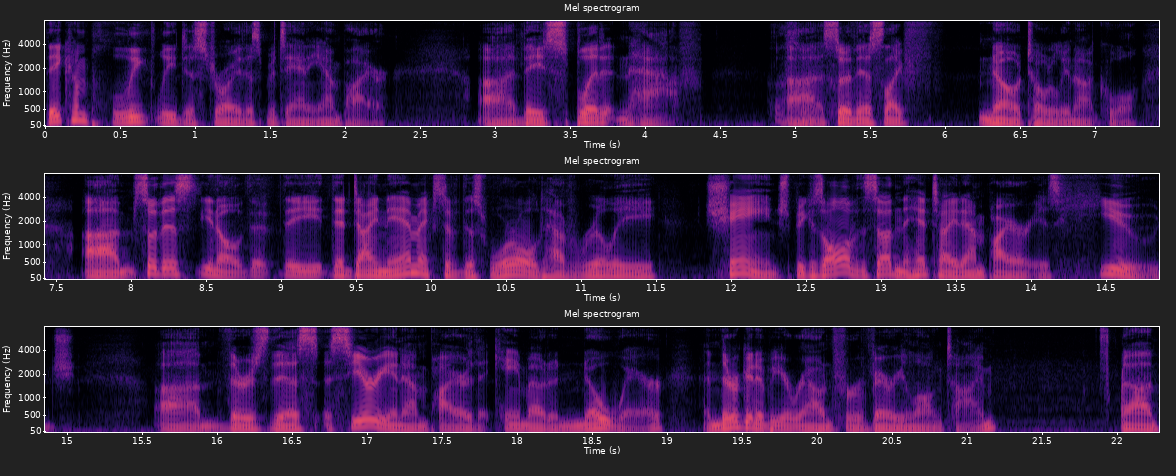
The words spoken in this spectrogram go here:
they completely destroy this Mitanni Empire. Uh, they split it in half. Uh, so this like f- no, totally not cool. Um, so this you know the, the the dynamics of this world have really changed because all of a sudden the Hittite Empire is huge. Um, there's this Assyrian Empire that came out of nowhere, and they're going to be around for a very long time. Um,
